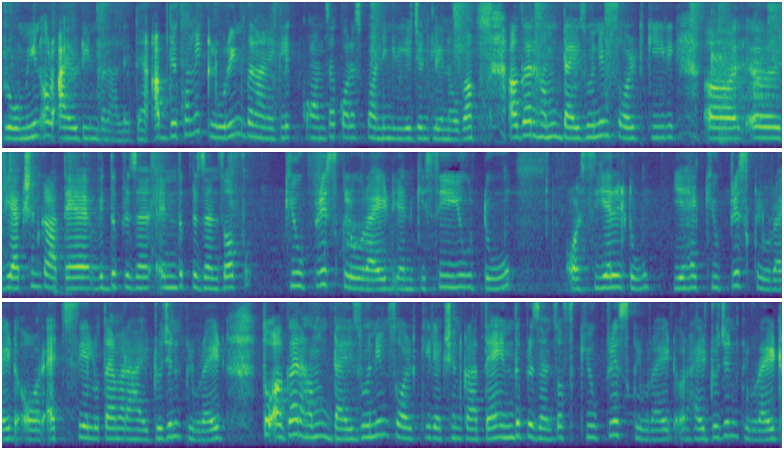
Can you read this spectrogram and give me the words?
ब्रोमीन और आयोडीन बना लेते हैं। अब देखो हमें क्लोरीन बनाने के लिए कौन सा कॉरस्पॉन्डिंग रिएजेंट लेना होगा? अगर हम डाइजोनियम सॉल्ट की रिएक्शन कराते हैं with the in the presence of cuprous chloride यानी कि सी यू टू और सी एल टू ये है क्यूप्रिस क्लोराइड और एच सी एल होता है हमारा हाइड्रोजन क्लोराइड तो अगर हम डाइजोनियम सॉल्ट की रिएक्शन कराते हैं in the presence of cuprous chloride और हाइड्रोजन क्लोराइड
